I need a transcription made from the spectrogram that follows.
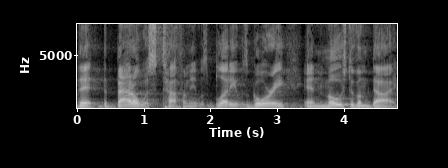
that the battle was tough. I mean, it was bloody, it was gory, and most of them died.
